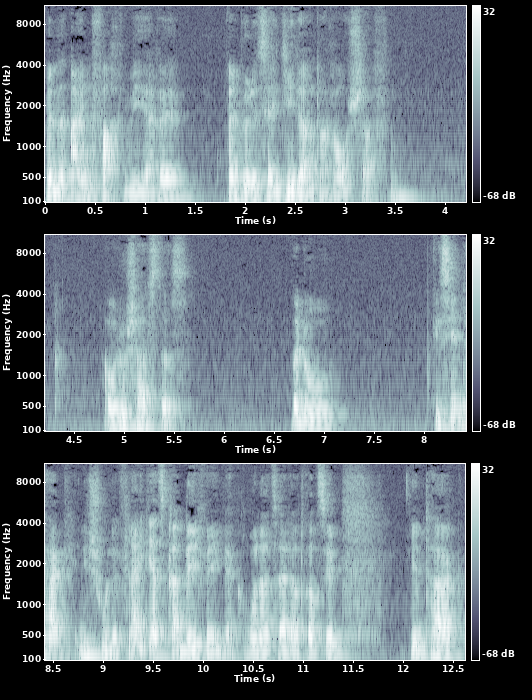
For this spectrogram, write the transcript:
Wenn es einfach wäre, dann würde es ja jeder daraus schaffen. Aber du schaffst es. Weil du gehst jeden Tag in die Schule. Vielleicht jetzt gerade nicht wegen der Corona-Zeit, aber trotzdem, jeden Tag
